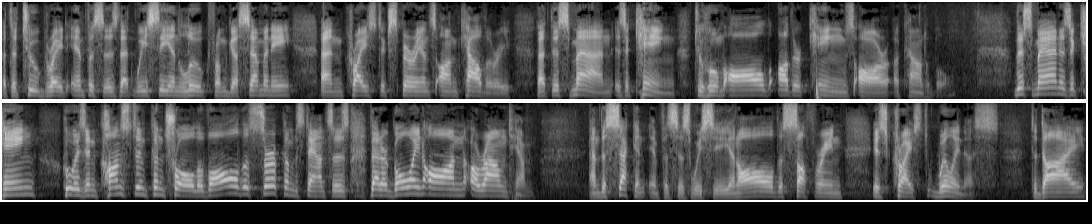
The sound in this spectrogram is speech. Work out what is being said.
at the two great emphases that we see in Luke from Gethsemane and Christ's experience on Calvary that this man is a king to whom all other kings are accountable. This man is a king who is in constant control of all the circumstances that are going on around him. And the second emphasis we see in all the suffering is Christ's willingness to die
